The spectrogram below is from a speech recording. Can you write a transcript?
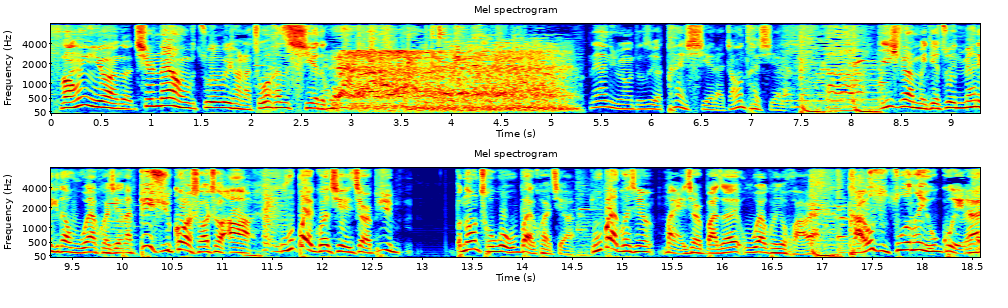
风一样的，其实那样作为啥呢？主要还是歇的过。男女人都是要太闲了，真的太闲了。你媳妇每天做，你们还得给她五万块钱，那必须逛商场啊，五百块钱一件，必须不能超过五百块钱，五百块钱买一件，把这五万块钱花完。她要是做，那有鬼了，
